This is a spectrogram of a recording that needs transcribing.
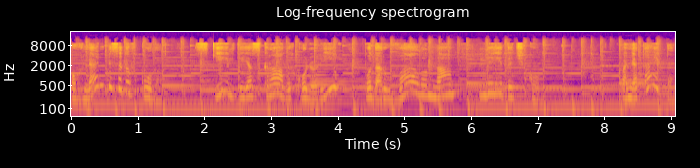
Огляньтеся довкола, скільки яскравих кольорів подарувало нам літочко. Пам'ятаєте,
